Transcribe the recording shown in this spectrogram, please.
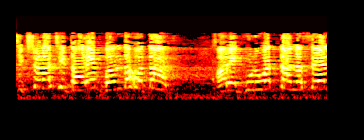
शिक्षणाची दारे बंद होतात. अरे गुणवत्ता नसेल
